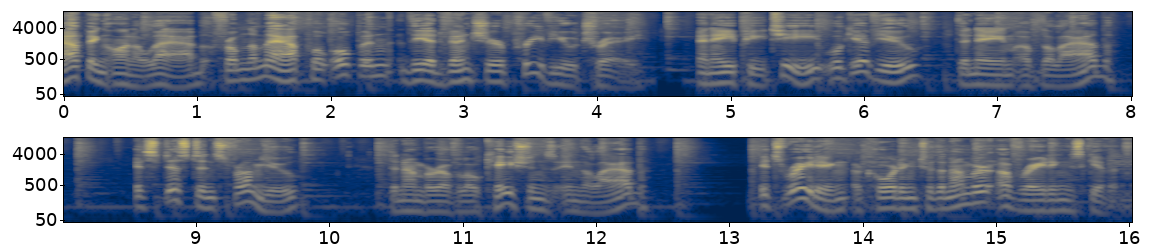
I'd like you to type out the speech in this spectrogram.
Tapping on a lab from the map will open the Adventure Preview tray. An APT will give you the name of the lab, its distance from you, the number of locations in the lab, its rating according to the number of ratings given.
